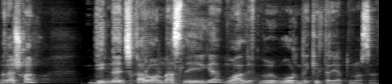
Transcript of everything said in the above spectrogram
Mana shu ham dindan chiqarib yubormasligiga muallif bu o'rinda keltiryapti bu narsani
